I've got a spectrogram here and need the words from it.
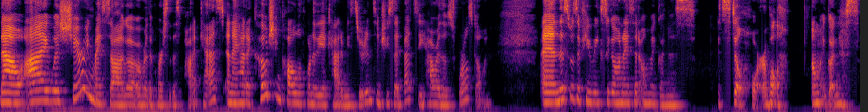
Now, I was sharing my saga over the course of this podcast, and I had a coaching call with one of the Academy students, and she said, Betsy, how are those squirrels going? And this was a few weeks ago, and I said, Oh my goodness, it's still horrible. Oh my goodness,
